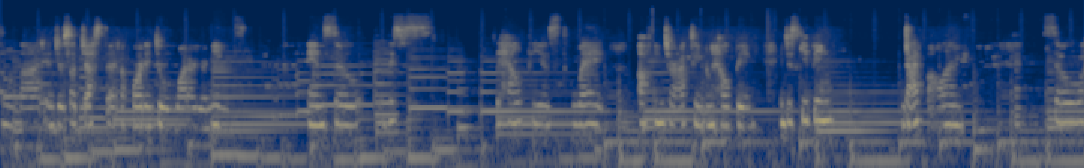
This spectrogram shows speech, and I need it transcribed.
some of that and just adjust it according to what are your needs. And so, this is the healthiest way of interacting and helping and just keeping that balance. So,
